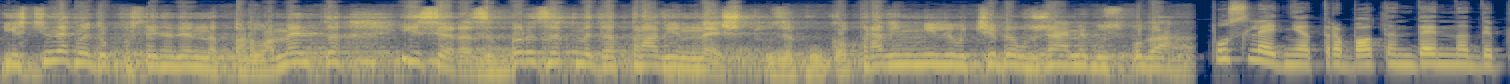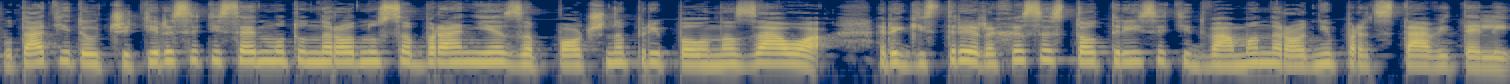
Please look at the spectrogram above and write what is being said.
И стигнахме до последния ден на парламента и се разбързахме да правим нещо. За кого правим мили очи, уважаеми господа? Последният работен ден на депутатите от 47-то Народно събрание започна при пълна зала. Регистрираха се 132 народни представители.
